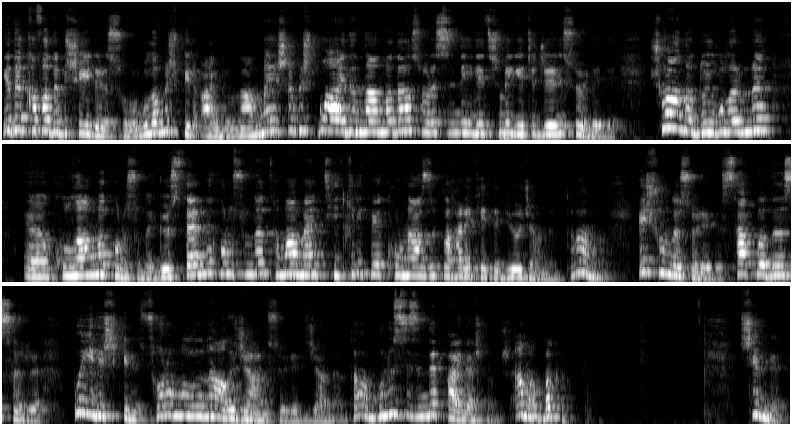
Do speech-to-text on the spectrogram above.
Ya da kafada bir şeyleri sorgulamış, bir aydınlanma yaşamış. Bu aydınlanmadan sonra sizinle iletişime geçeceğini söyledi. Şu anda duygularını e, kullanma konusunda, gösterme konusunda tamamen tilkilik ve kurnazlıkla hareket ediyor canım. Tamam mı? Ve şunu da söyledi. Sakladığı sırrı, bu ilişkinin sorumluluğunu alacağını söyledi canlarım. Tamam? Bunu sizinle paylaşmamış. Ama bakın. Şimdi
